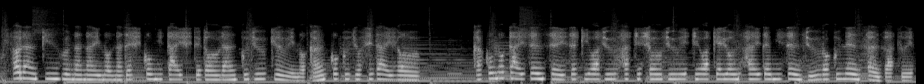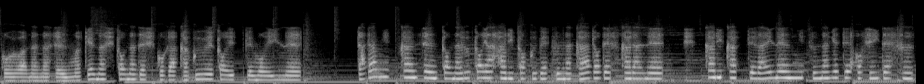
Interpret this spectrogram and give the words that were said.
FIFA ランキング7位のなでしこに対して同ランク19位の韓国女子代表。過去の対戦成績は18勝11分け4敗で2016年3月以降は7戦負けなしとなでしこが格上と言ってもいいね。ただ日韓戦となるとやはり特別なカードです。からね、しっかり勝って来年につなげてほしいです。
